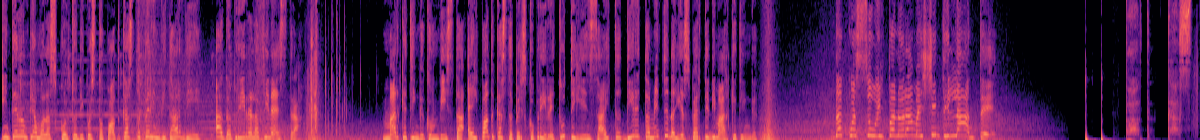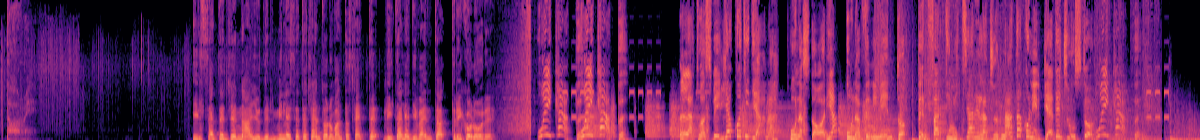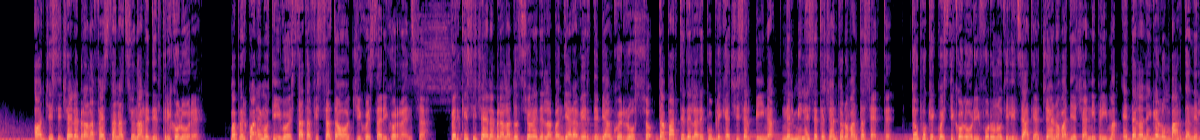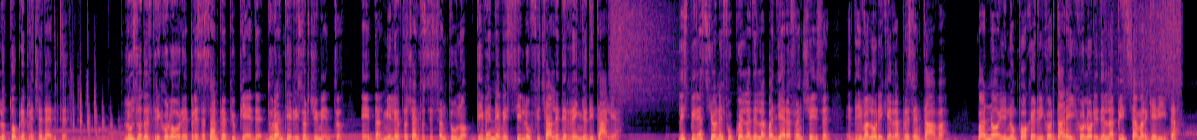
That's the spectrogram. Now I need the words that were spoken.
Interrompiamo l'ascolto di questo podcast per invitarvi ad aprire la finestra. Marketing con vista è il podcast per scoprire tutti gli insight direttamente dagli esperti di marketing. Da quassù il panorama è scintillante! Podcast Story. Il 7 gennaio del 1797 l'Italia diventa tricolore. Wake up! Wake up! La tua sveglia quotidiana. Una storia, un avvenimento per farti iniziare la giornata con il piede giusto. Wake up! Oggi si celebra la festa nazionale del tricolore. Ma per quale motivo è stata fissata oggi questa ricorrenza? Perché si celebra l'adozione della bandiera verde, bianco e rosso da parte della Repubblica Cisalpina nel 1797, dopo che questi colori furono utilizzati a Genova dieci anni prima e dalla Lega Lombarda nell'ottobre precedente. L'uso del tricolore prese sempre più piede durante il Risorgimento e dal 1861 divenne vessillo ufficiale del Regno d'Italia. L'ispirazione fu quella della bandiera francese e dei valori che rappresentava, ma a noi non può che ricordare i colori della pizza margherita.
